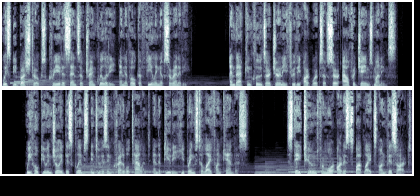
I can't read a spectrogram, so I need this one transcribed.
wispy brushstrokes create a sense of tranquility and evoke a feeling of serenity. And that concludes our journey through the artworks of Sir Alfred James Munnings. We hope you enjoyed this glimpse into his incredible talent and the beauty he brings to life on canvas. Stay tuned for more artist spotlights on Vis Art.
